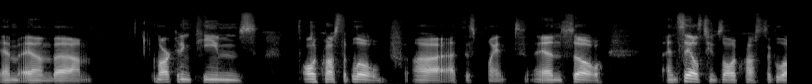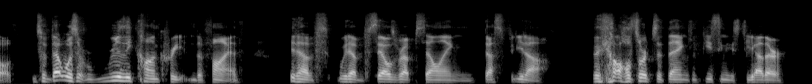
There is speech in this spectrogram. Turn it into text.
and and um, marketing teams all across the globe uh, at this point, and so and sales teams all across the globe. So if that wasn't really concrete and defined, we'd have we'd have sales reps selling that's you know all sorts of things and piecing these together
